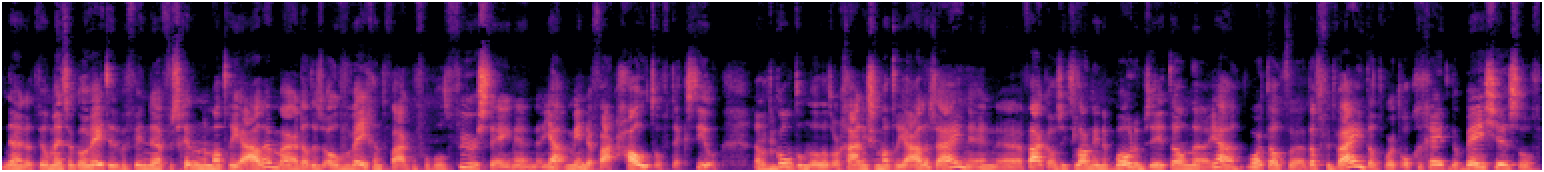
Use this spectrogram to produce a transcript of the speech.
nou, dat veel mensen ook wel weten. We vinden verschillende materialen, maar dat is overwegend vaak bijvoorbeeld vuursteen en ja, minder vaak hout of textiel. Nou, dat mhm. komt omdat het organische materialen zijn en uh, vaak als iets lang in de bodem zit, dan uh, ja, wordt dat, uh, dat verdwijnt. Dat wordt opgegeten door beestjes of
